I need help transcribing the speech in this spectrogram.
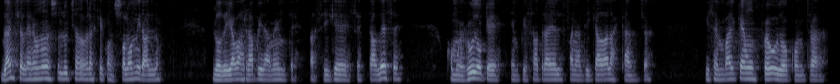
Blanchard era uno de esos luchadores que con solo mirarlo lo odiaba rápidamente, así que se establece como el rudo que empieza a traer fanaticada a las canchas y se embarca en un feudo contra,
